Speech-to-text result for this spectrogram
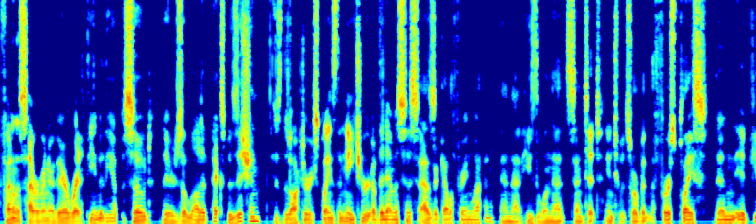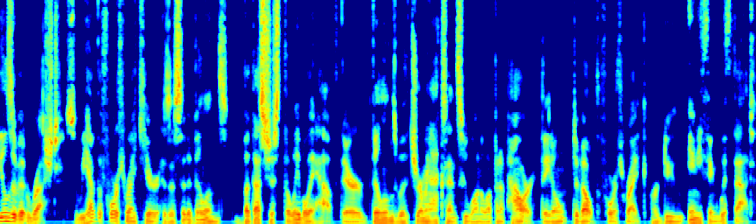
find out the Cybermen are there right at the end of the episode. There's a lot of exposition as the Doctor explains the nature of the Nemesis as a Gallifreyan weapon, and that he's the one that sent it into its orbit in the first place. Then it feels a bit rushed. So we have the Fourth Reich here as a set of villains, but that's just the label they have. They're villains with German accents who want a weapon of power. They don't develop the Fourth Reich or do anything with that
